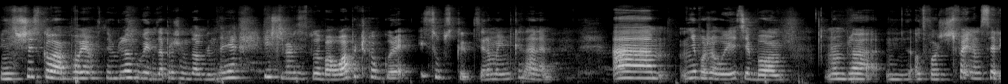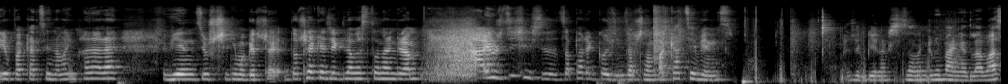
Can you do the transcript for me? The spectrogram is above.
więc wszystko Wam powiem w tym vlogu, więc zapraszam do oglądania. Jeśli Wam się spodobało, łapeczka w górę i subskrypcja na moim kanale. A nie pożałujecie, bo mam plan otworzyć fajną serię w wakacje na moim kanale, więc już się nie mogę cze- doczekać, jak dla Was to nagram. A już dzisiaj się za parę godzin zaczną wakacje, więc zabieram się za nagrywania dla Was.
